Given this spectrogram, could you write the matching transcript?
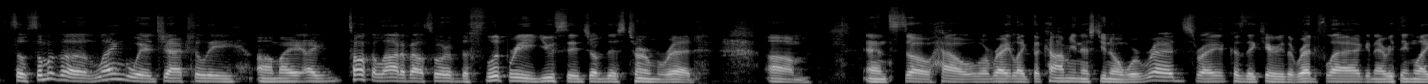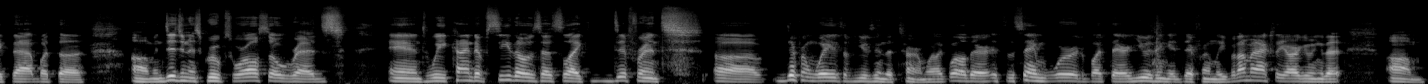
so some of the language actually, um, I, I, talk a lot about sort of the slippery usage of this term red. Um, and so how right like the communists you know were reds right because they carry the red flag and everything like that but the um, indigenous groups were also reds. And we kind of see those as like different uh, different ways of using the term. We're like well they're it's the same word but they're using it differently. But i'm actually arguing that um,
